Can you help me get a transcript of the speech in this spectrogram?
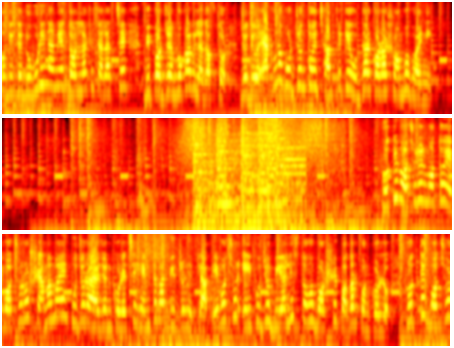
নদীতে ডুবুরি নামিয়ে তল্লাশি চালাচ্ছে বিপর্যয় মোকাবিলা দফতর যদিও এখনও পর্যন্ত ওই ছাত্রীকে উদ্ধার করা সম্ভব হয়নি। প্রতি বছরের মতো এবছরও শ্যামা মায়ের পুজোর আয়োজন করেছে হেমতাবাদ বিদ্রোহী ক্লাব। এবছর এই পুজো বিয়াল্লিশতম বর্ষে পদার্পণ করল। প্রত্যেক বছর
